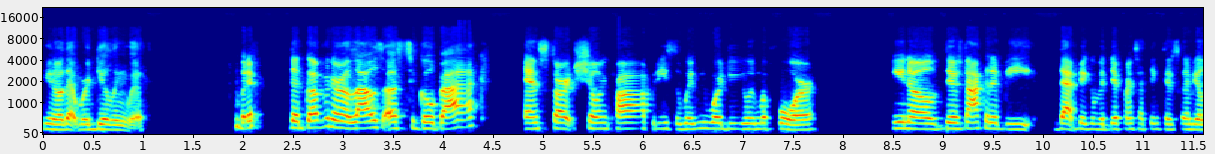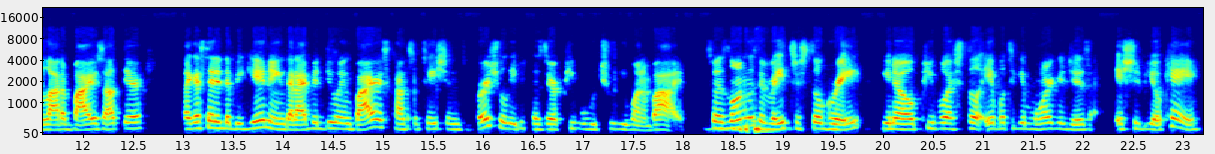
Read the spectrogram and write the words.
you know, that we're dealing with. But if the governor allows us to go back and start showing properties the way we were doing before, you know, there's not going to be that big of a difference. I think there's going to be a lot of buyers out there. Like I said at the beginning, that I've been doing buyers consultations virtually because there are people who truly want to buy. So as long as the rates are still great, you know, people are still able to get mortgages, it should be okay.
